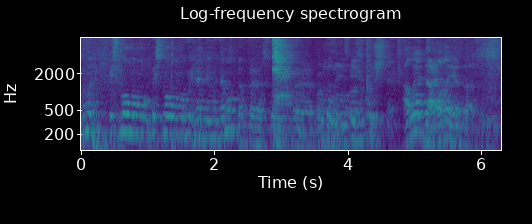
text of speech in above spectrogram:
Ну, ми в письмовому, в письмовому вигляді ми дамо свої е, Ну, пропозиції. Озвучте. Але да, але я зараз озвучу.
